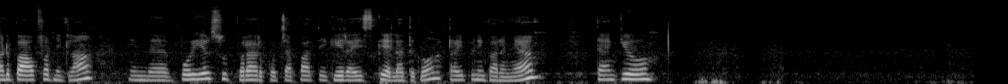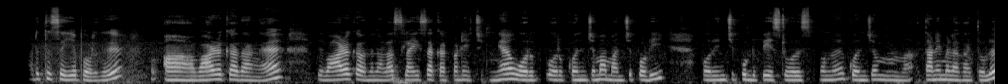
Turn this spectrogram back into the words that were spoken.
அடுப்பை ஆஃப் பண்ணிக்கலாம். இந்த பொரியல் சூப்பராக இருக்கும். சப்பாத்திக்கு ரைஸ்க்கு எல்லாத்துக்கும் ட்ரை பண்ணி பாருங்கள் தேங்க்யூ அடுத்து செய்ய போகிறது வாழைக்காய் தாங்க. இது வாழைக்காய் வந்து நல்லா ஸ்லைஸாக கட் பண்ணி வச்சுக்கோங்க. ஒரு ஒரு கொஞ்சமாக மஞ்சள் பொடி ஒரு இஞ்சி பூண்டு பேஸ்ட் ஒரு ஸ்பூனு கொஞ்சம் தனி மிளகாய் தூள்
